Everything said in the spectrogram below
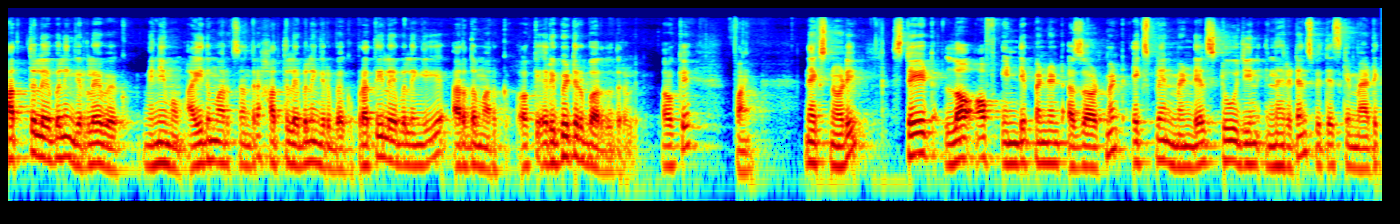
ಹತ್ತು ಲೇಬಲಿಂಗ್ ಇರಲೇಬೇಕು. ಮಿನಿಮಮ್ ಐದು ಮಾರ್ಕ್ಸ್ ಅಂದರೆ ಹತ್ತು ಲೇಬಲಿಂಗ್ ಇರಬೇಕು. ಪ್ರತಿ ಲೇಬಲಿಂಗಿಗೆ ಅರ್ಧ ಮಾರ್ಕ್ ಓಕೆ ರಿಪೀಟ್ ಇರಬಾರ್ದು ಅದರಲ್ಲಿ. ಓಕೆ ಫೈನ್ ನೆಕ್ಸ್ಟ್ ನೋಡಿ. State law of independent assortment explain Mendel's two gene inheritance with a schematic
